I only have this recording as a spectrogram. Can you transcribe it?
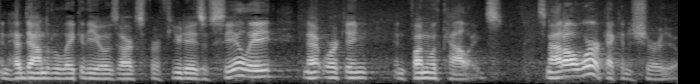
and head down to the Lake of the Ozarks for a few days of CLE, networking, and fun with colleagues. It's not all work, I can assure you.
